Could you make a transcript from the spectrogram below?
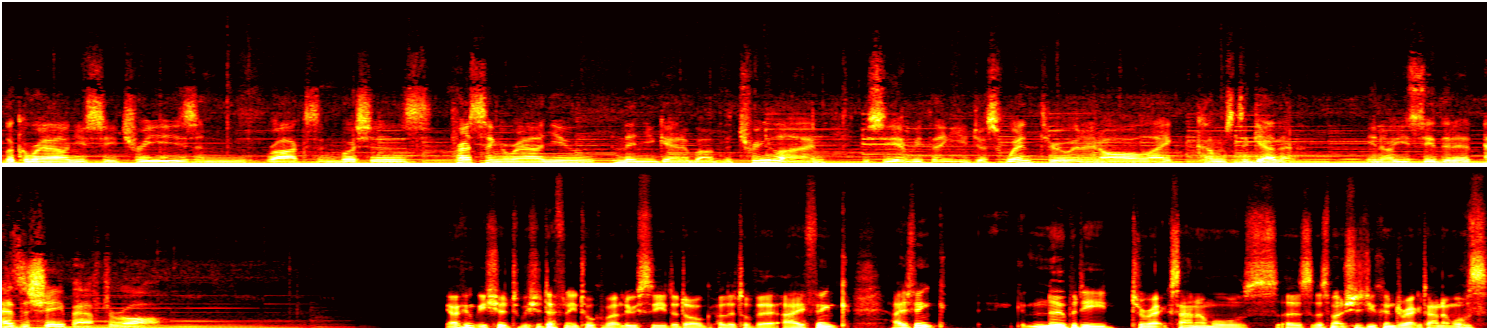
Look around, you see trees and rocks and bushes pressing around you, and then you get above the tree line, you see everything you just went through, and it all like comes together. You know, you see that it has a shape after all. I think we should we should definitely talk about Lucy the dog a little bit. I think I think nobody directs animals as, as much as you can direct animals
